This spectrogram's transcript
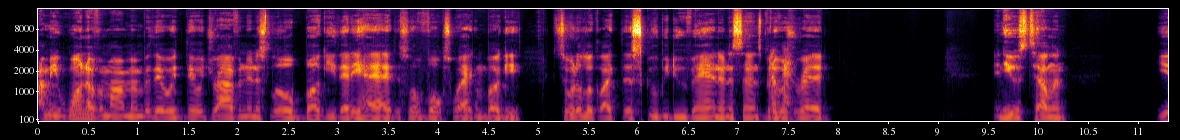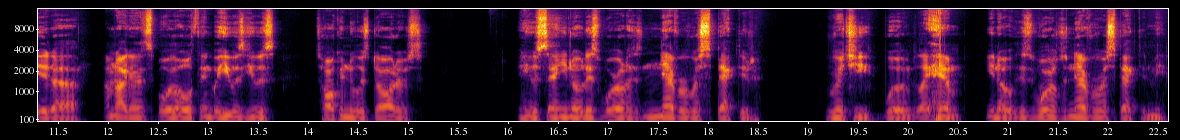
I mean, one of them I remember they were they were driving in this little buggy that he had, this little Volkswagen buggy, sort of looked like the Scooby Doo van in a sense, but it was red. And he was telling, he had uh, I'm not gonna spoil the whole thing, but he was he was talking to his daughters, and he was saying, you know, this world has never respected Richie, well, like him. You know, this world's never respected me,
